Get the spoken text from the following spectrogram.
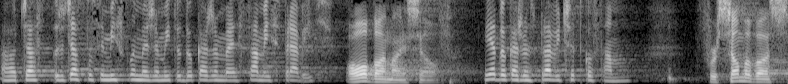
a čas, že často si myslíme, že my to dokážeme sami spraviť. all by myself. Ja dokážem spraviť všetko sám. For some of us,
